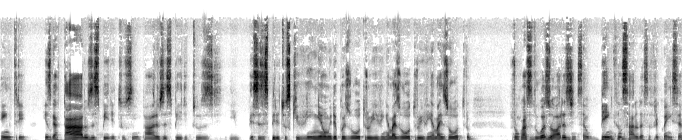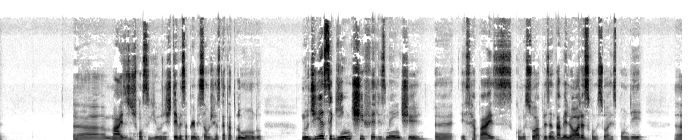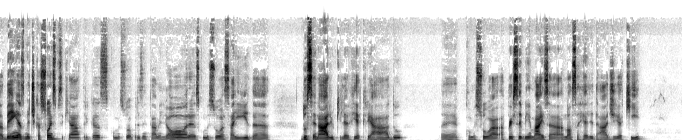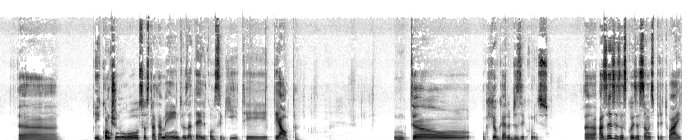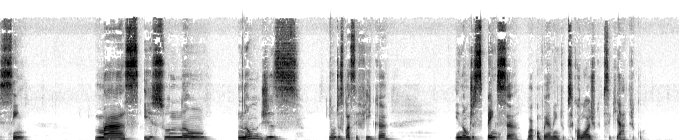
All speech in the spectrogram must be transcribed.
Entre resgatar os espíritos, limpar os espíritos e esses espíritos que vinham e depois outro e vinha mais outro e vinha mais outro. Foram quase duas horas, a gente saiu bem cansado dessa frequência. Uh, mas a gente conseguiu, a gente teve essa permissão de resgatar todo mundo. No dia seguinte, felizmente, é, esse rapaz começou a apresentar melhoras, começou a responder uh, bem às medicações psiquiátricas, começou a apresentar melhoras, começou a sair da, do cenário que ele havia criado, é, começou a, a, perceber mais a, a nossa realidade aqui. Uh, e continuou seus tratamentos até ele conseguir ter, ter alta. Então, o que eu quero dizer com isso? Uh, às vezes as coisas são espirituais, sim, mas isso não não diz não desclassifica e não dispensa o acompanhamento psicológico e psiquiátrico,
